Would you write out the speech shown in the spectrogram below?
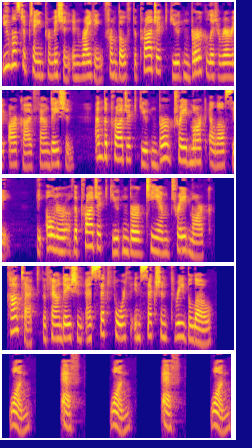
you must obtain permission in writing from both the Project Gutenberg Literary Archive Foundation and the Project Gutenberg Trademark LLC, the owner of the Project Gutenberg TM trademark. Contact the Foundation as set forth in Section 3 below. 1. F. 1. F. 1.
